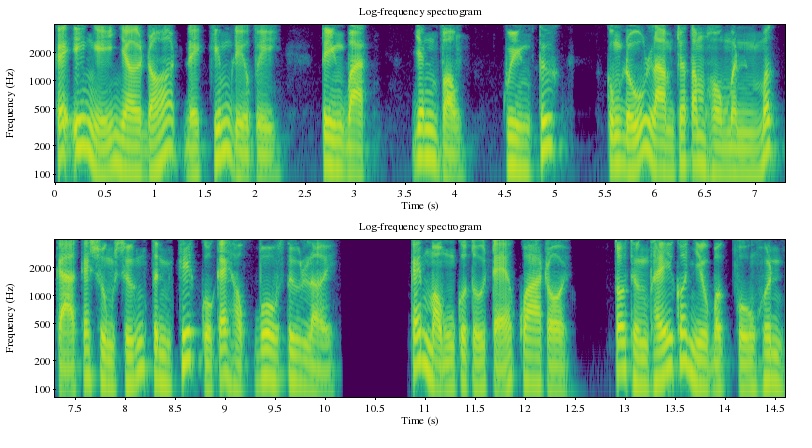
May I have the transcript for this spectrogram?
cái ý nghĩ nhờ đó để kiếm địa vị, tiền bạc, danh vọng, quyền tước cũng đủ làm cho tâm hồn mình mất cả cái sung sướng tinh khiết của cái học vô tư lợi. Cái mộng của tuổi trẻ qua rồi, tôi thường thấy có nhiều bậc phụ huynh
